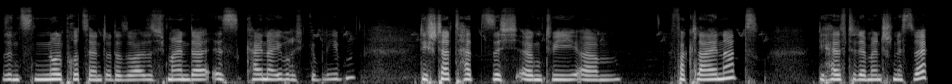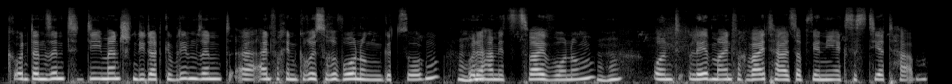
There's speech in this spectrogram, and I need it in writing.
sind es 0 Prozent oder so. Also ich meine, da ist keiner übrig geblieben. Die Stadt hat sich irgendwie ähm, verkleinert die Hälfte der Menschen ist weg und dann sind die Menschen, die dort geblieben sind, äh, einfach in größere Wohnungen gezogen mhm. oder haben jetzt zwei Wohnungen mhm. und leben einfach weiter, als ob wir nie existiert haben.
